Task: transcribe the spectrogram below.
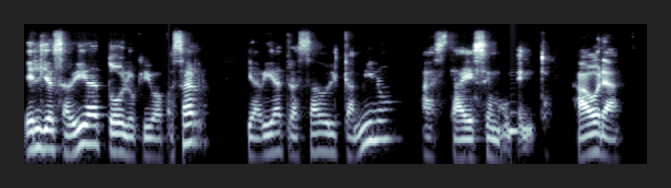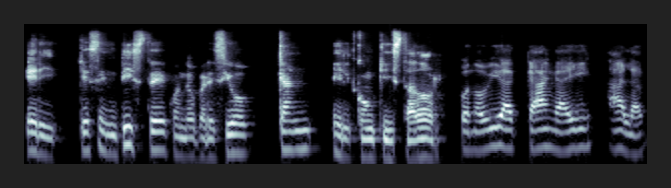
Él ya sabía todo lo que iba a pasar y había trazado el camino hasta ese momento. Ahora, Eric, ¿qué sentiste cuando apareció Khan el Conquistador? Cuando vi a Khan ahí, ala,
